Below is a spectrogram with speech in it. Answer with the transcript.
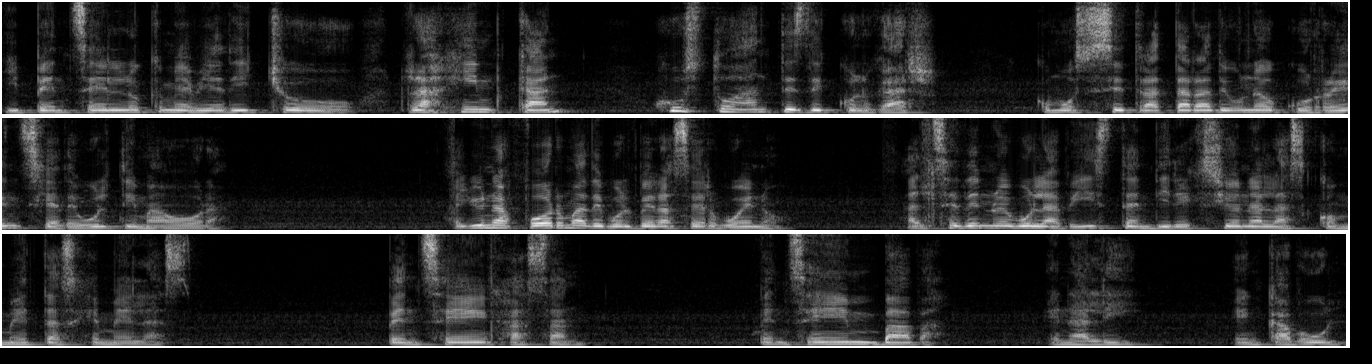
y pensé en lo que me había dicho Rahim Khan justo antes de colgar, como si se tratara de una ocurrencia de última hora. Hay una forma de volver a ser bueno. Alcé de nuevo la vista en dirección a las cometas gemelas. Pensé en Hassan. Pensé en Baba, en Ali, en Kabul,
